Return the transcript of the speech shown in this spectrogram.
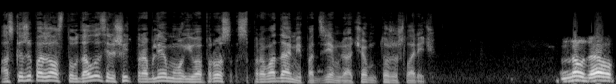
А скажи, пожалуйста, удалось решить проблему и вопрос с проводами под землю, о чем тоже шла речь? Ну да, вот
